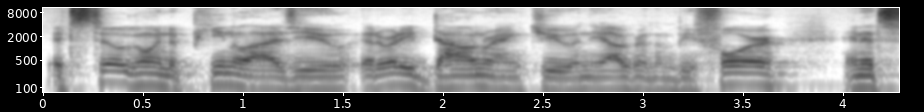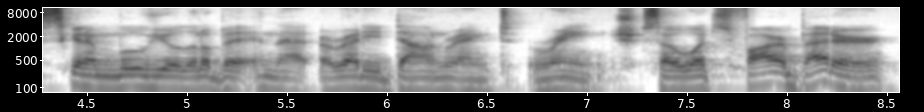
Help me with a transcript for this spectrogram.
it's still going to penalize you. It already downranked you in the algorithm before, and it's going to move you a little bit in that already downranked range. So what's far better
